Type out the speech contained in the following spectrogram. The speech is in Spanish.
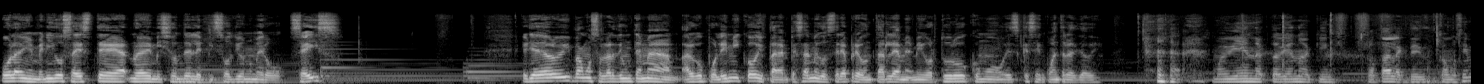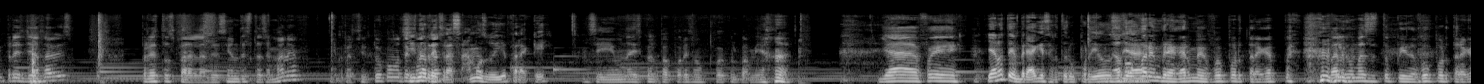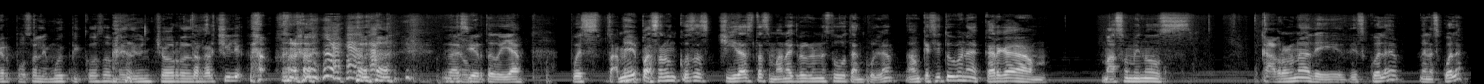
Hola, bienvenidos a esta nueva emisión del episodio número 6. El día de hoy vamos a hablar de un tema algo polémico y para empezar me gustaría preguntarle a mi amigo Arturo cómo es que se encuentra el día de hoy. Muy bien, Octaviano aquí con toda la actividad, como siempre, ya sabes, prestos para la sesión de esta semana. Pues, ¿y tú cómo te Si nos retrasamos, güey, ¿para qué? Sí, una disculpa por eso, fue culpa mía. Ya fue, Ya no te embriagues, Arturo, por Dios. no fue por embriagarme, fue por tragar, fue algo más estúpido, fue por tragar pozole muy picoso, me dio un chorro de... Tragar chile. no es cierto, güey, ya. Pues a mí me pasaron cosas chidas esta semana, creo que no estuvo tan culera. Aunque sí tuve una carga mm, más o menos cabrona de, de escuela, en la escuela.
